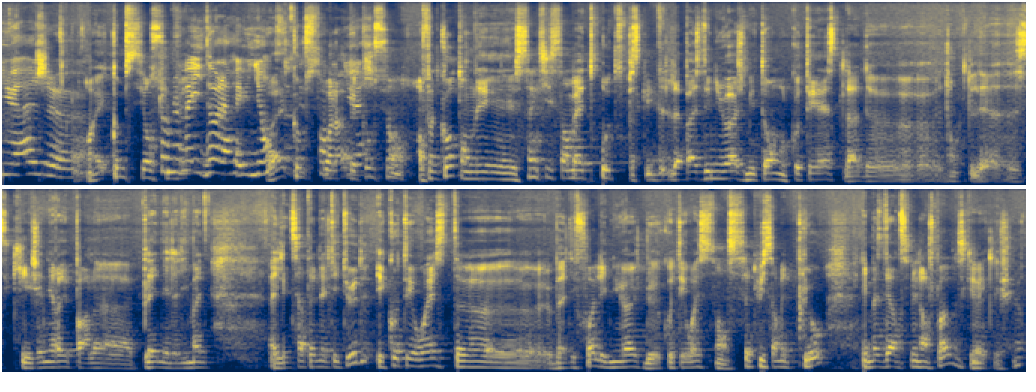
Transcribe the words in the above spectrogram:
nuages. Euh, comme si on Comme le Maïdo à la Réunion. Ouais, comme, voilà, mais comme si on, en fin de compte, on est 500-600 mètres haut, parce que la base des nuages, mettons, côté est, là, de, donc, ce qui est généré par la plaine et la Limagne, elle est une certaine altitude. Et côté ouest, euh, ben, des fois, les nuages de côté ouest sont 700-800 mètres plus haut. Les masses d'air ne se mélangent pas parce qu'avec les chaleurs.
